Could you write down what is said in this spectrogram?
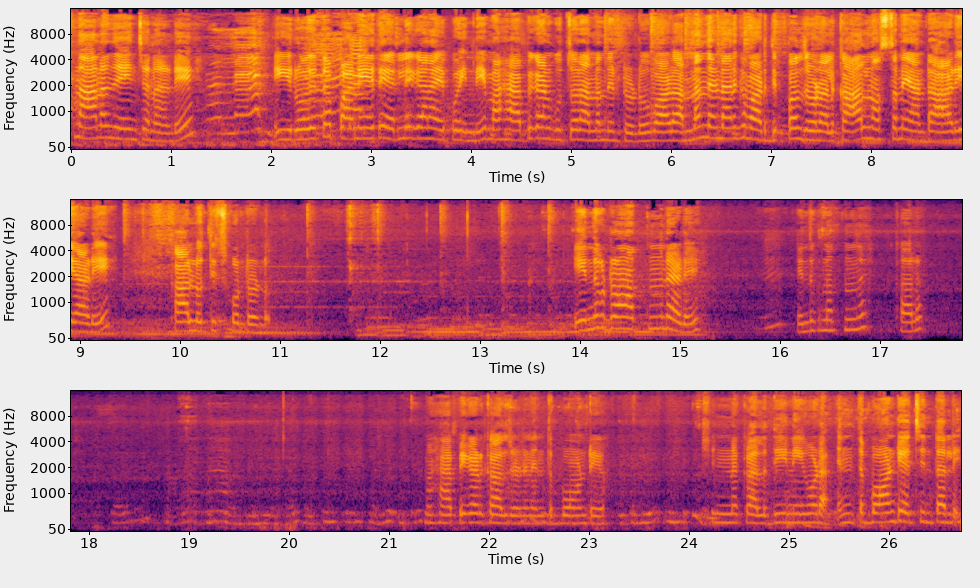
స్నానం చేయించానండి. ఈ రోజుతో పని అయితే ఎర్లీగానే అయిపోయింది. మా హ్యాపీగా కూర్చొని అన్నం తింటాడు. వాడు అన్నం తినడానికి వాడు తిప్పలు చూడాలి. కాళ్ళు వస్తున్నాయి అంట ఆడి ఆడి కాళ్ళు ఒత్తించుకుంటాడు ఎందుకు డ్రోన్ వస్తుంది డాడీ? ఎందుకు నొస్తుంది కాలు? మా హ్యాపీ కాలు చూడండి ఎంత బాగుంటాయో. చిన్న కాలు దీని కూడా ఎంత బాగుంటాయో వచ్చింది తల్లి.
